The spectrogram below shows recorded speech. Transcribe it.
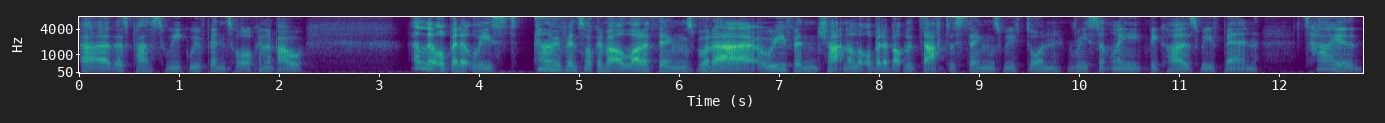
uh, this past week, we've been talking about a little bit at least. we've been talking about a lot of things, but uh, we've been chatting a little bit about the daftest things we've done recently because we've been tired.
